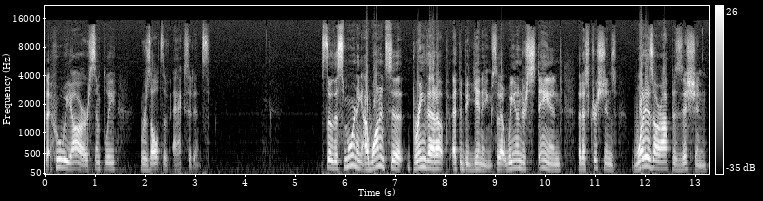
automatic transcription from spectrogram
that who we are are simply results of accidents so this morning, I wanted to bring that up at the beginning so that we understand that as Christians, what is our opposition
